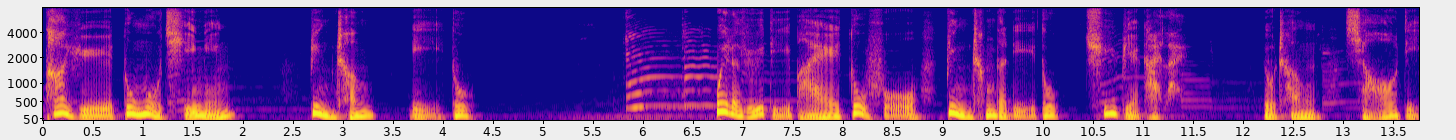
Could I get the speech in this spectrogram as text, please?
他与杜牧齐名，并称李杜。为了与李白、杜甫并称的李杜区别开来，又称小李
